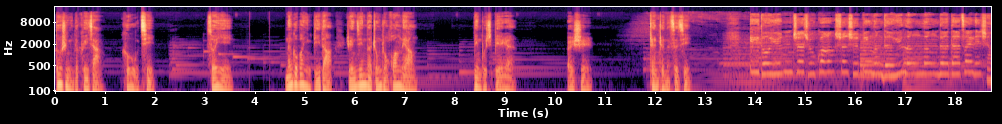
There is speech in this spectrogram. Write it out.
都是你的盔甲和武器。所以，能够帮你抵挡人间的种种荒凉，并不是别人，而是真正的自己。一朵云遮住光，瞬时冰冷的雨冷冷的打在脸上，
